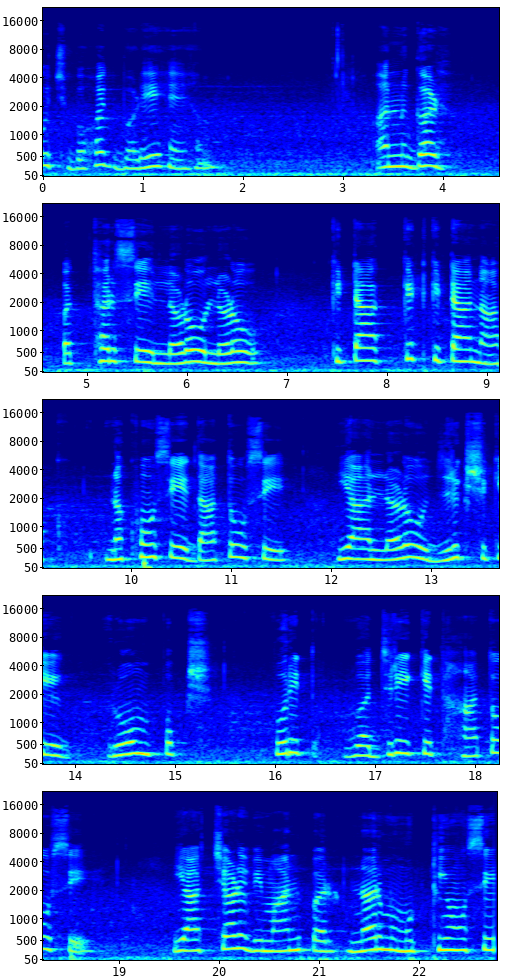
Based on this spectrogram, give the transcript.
कुछ बहुत बड़े हैं हम। अनगढ़ पत्थर से लड़ो लड़ो, किटा किट किटा नाक नखों से दांतों से या लड़ो वृक्ष के रोम पुक्ष पुरित वज्रीकृत हाथों से, या चढ़ विमान पर नर्म मुट्ठियों से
